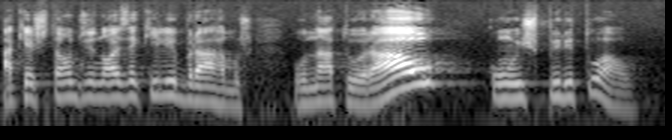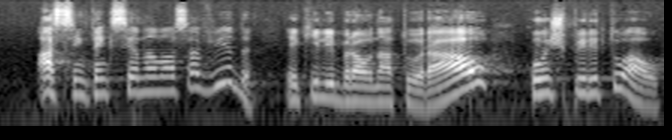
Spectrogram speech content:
A questão de nós equilibrarmos o natural com o espiritual. Assim tem que ser na nossa vida, equilibrar o natural com o espiritual.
